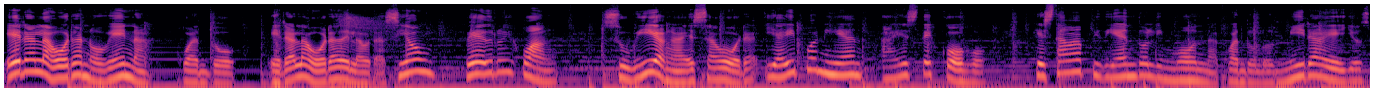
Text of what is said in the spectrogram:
Era la hora novena, cuando era la hora de la oración. Pedro y Juan subían a esa hora y ahí ponían a este cojo que estaba pidiendo limona. Cuando los mira a ellos,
